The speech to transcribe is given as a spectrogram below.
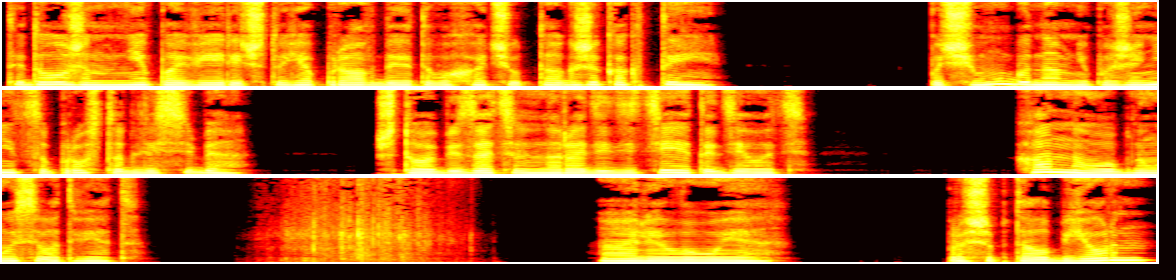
Ты должен мне поверить, что я правда этого хочу так же, как ты. Почему бы нам не пожениться просто для себя? Что обязательно ради детей это делать? Ханна улыбнулась в ответ. Аллилуйя, прошептал Бьорн,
